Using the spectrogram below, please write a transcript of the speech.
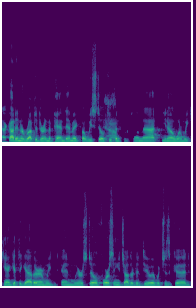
That got interrupted during the pandemic, but we still yeah. keep in touch on that. You know, when we can't get together and we and we're still forcing each other to do it, which is good.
